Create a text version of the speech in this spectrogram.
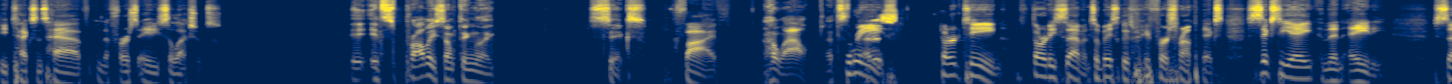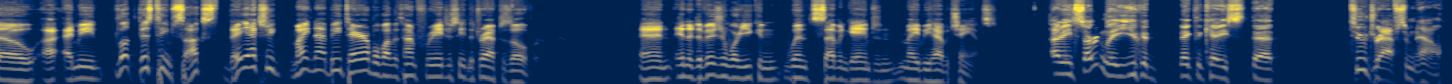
the Texans have in the first eighty selections? It's probably something like six, five. Oh wow, that's three. That is, 13, 37. So basically three first round picks, 68 and then 80. So, uh, I mean, look, this team sucks. They actually might not be terrible by the time free agency the draft is over. And in a division where you can win seven games and maybe have a chance. I mean, certainly you could make the case that two drafts from now,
